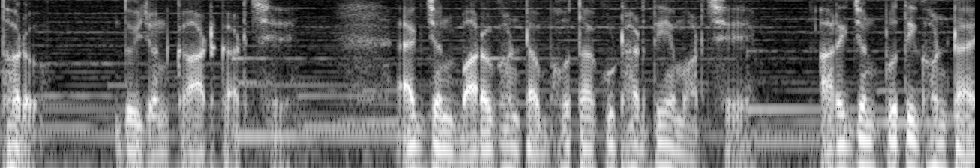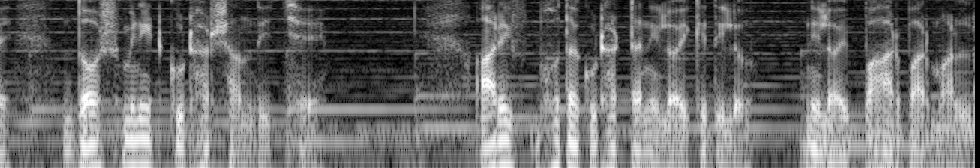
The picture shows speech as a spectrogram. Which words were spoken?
ধরো, দুইজন কাঠ কাটছে। একজন বারো ঘণ্টা ভোতা কুঠার দিয়ে মারছে, আরেকজন প্রতি ঘন্টায় দশ মিনিট কুঠার শান দিচ্ছে। আরিফ ভোতা কুঠারটা নিলয়কে দিল। নিলয় বারবার মারল,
